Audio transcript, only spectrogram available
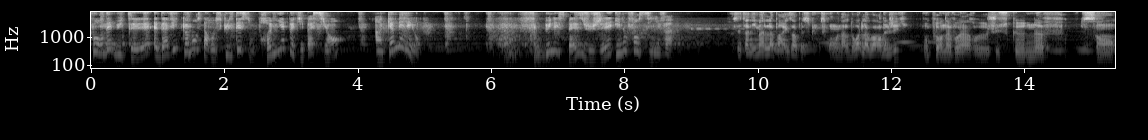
Pour débuter, David commence par ausculter son premier petit patient, un caméléon. Une espèce jugée inoffensive. Cet animal-là, par exemple, est-ce est-ce qu'on a le droit de l'avoir en Belgique? On peut en avoir euh, jusque 9 sans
